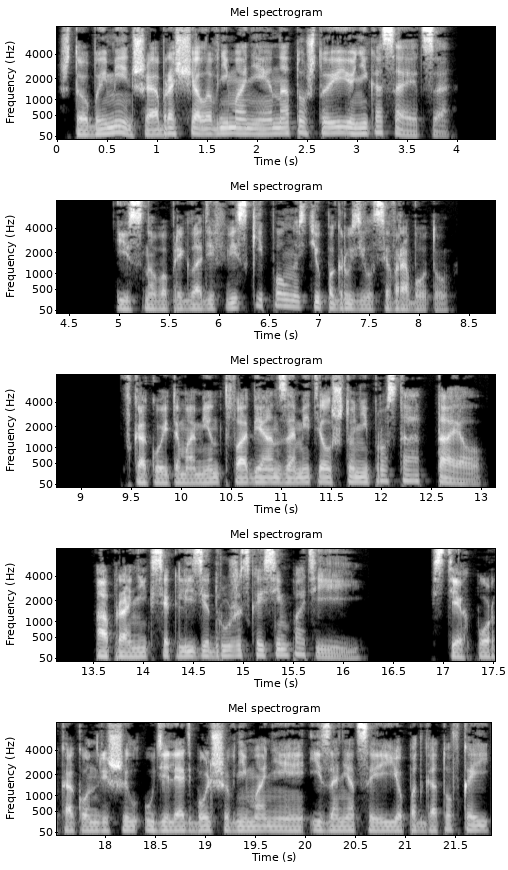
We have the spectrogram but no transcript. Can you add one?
чтобы меньше обращала внимание на то, что ее не касается. И снова пригладив виски, полностью погрузился в работу. В какой-то момент Фабиан заметил, что не просто оттаял, а проникся к Лизе дружеской симпатией. С тех пор, как он решил уделять больше внимания и заняться ее подготовкой,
